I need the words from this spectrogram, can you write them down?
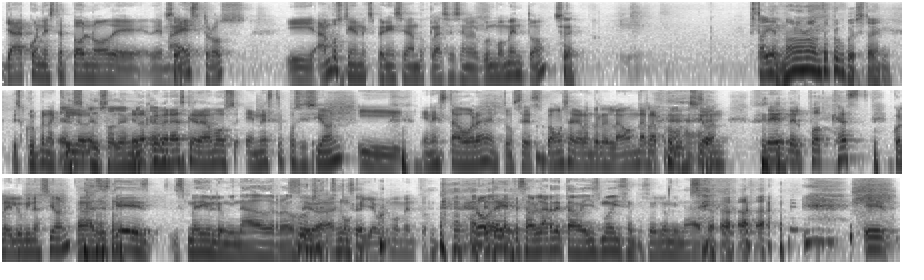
ya con este tono de, maestros, y ambos tienen experiencia dando clases en algún momento. Sí. Está bien, no, no, no, no te preocupes, está bien. Disculpen aquí. El, sol en es la primera vez que grabamos en esta posición y en esta hora, entonces vamos agarrándole la onda a la producción del podcast con la iluminación. Además es que es, medio iluminado, Raúl. Sí, como que llegó el momento. No, empezó a hablar de tabaísmo y se empezó a iluminar. Eh,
